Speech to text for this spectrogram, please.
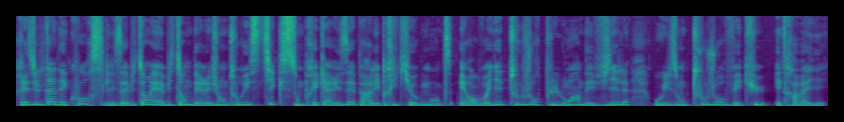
Résultat des courses, les habitants et habitantes des régions touristiques sont précarisés par les prix qui augmentent et renvoyés toujours plus loin des villes où ils ont toujours vécu et travaillé.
